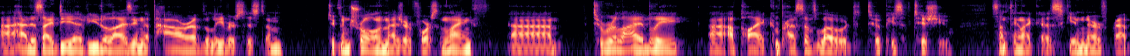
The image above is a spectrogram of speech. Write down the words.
uh, had this idea of utilizing the power of the lever system to control and measure force and length um, to reliably uh, apply a compressive load to a piece of tissue something like a skin nerve prep,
